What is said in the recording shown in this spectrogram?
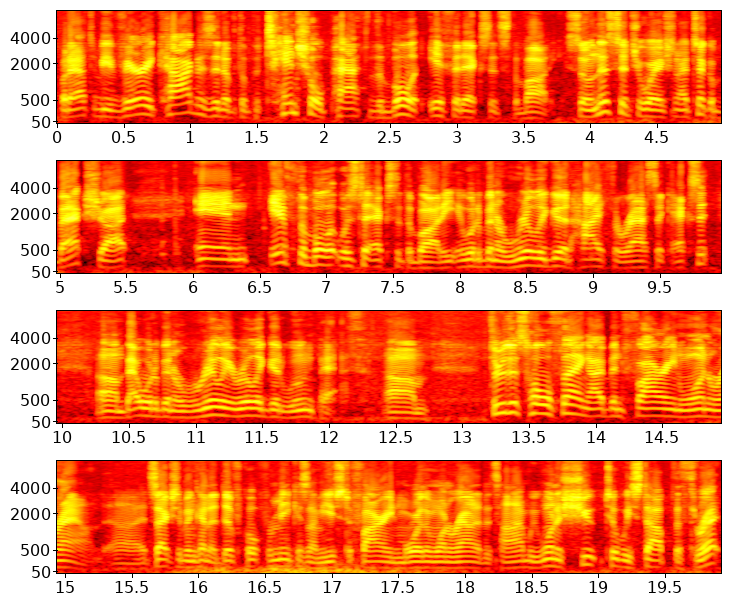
but I have to be very cognizant of the potential path of the bullet if it exits the body. So in this situation, I took a back shot and if the bullet was to exit the body, it would have been a really good high thoracic exit. Um, that would have been a really, really good wound path. Um, through this whole thing, I've been firing one round. Uh, it's actually been kind of difficult for me because I'm used to firing more than one round at a time. We want to shoot till we stop the threat.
